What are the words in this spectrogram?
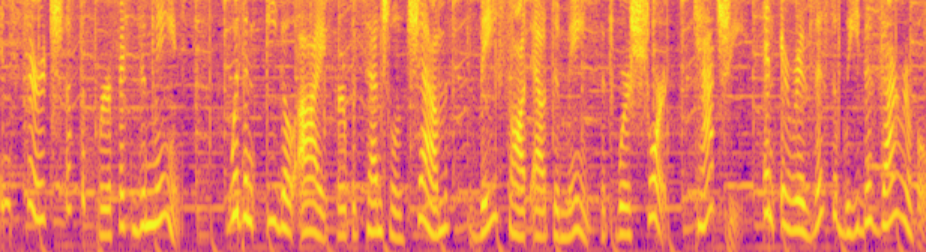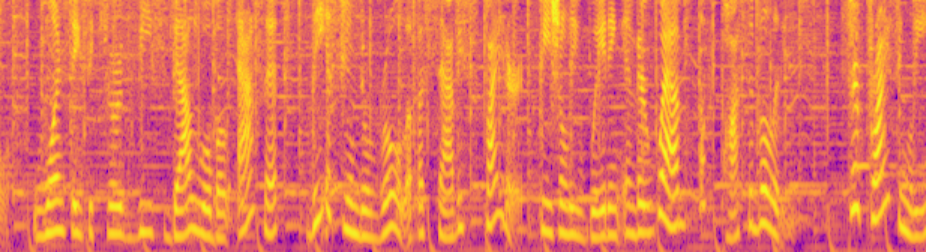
in search of the perfect domains. With an eagle eye for potential gems, they sought out domains that were short, catchy, and irresistibly desirable. Once they secured these valuable assets, they assumed the role of a savvy spider, patiently waiting in their web of possibilities. Surprisingly,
